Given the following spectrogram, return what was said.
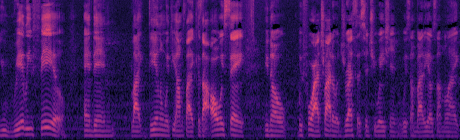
you really feel, and then like dealing with you. I'm like, because I always say, you know, before I try to address a situation with somebody else, I'm like,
